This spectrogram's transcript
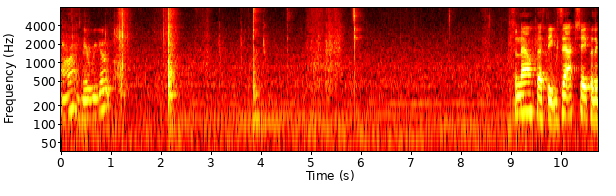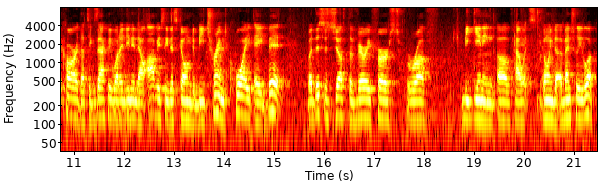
All right, here we go. So now that's the exact shape of the car. That's exactly what I needed. Now obviously this is going to be trimmed quite a bit, but this is just the very first rough beginning of how it's going to eventually look.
